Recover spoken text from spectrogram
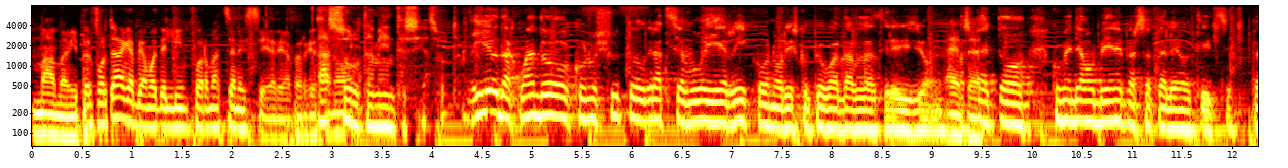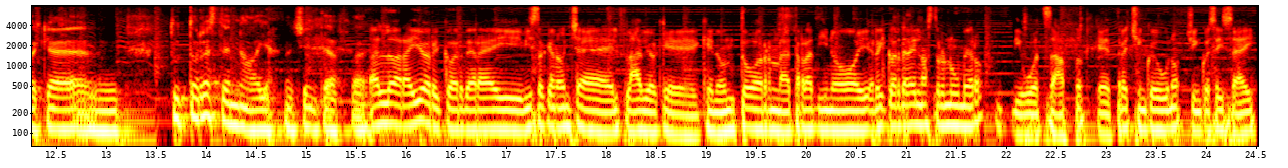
Mamma mia, per fortuna che abbiamo dell'informazione seria. Perché sennò... Assolutamente sì, assolutamente. Io da quando ho conosciuto, grazie a voi Enrico, non riesco più a guardare la televisione. Eh, beh. Aspetto come andiamo bene per sapere le notizie, perché mh, tutto il resto è noia, non c'è niente da fare. Allora io ricorderei, visto che non c'è il Flavio che, che non torna tra di noi, ricorderei il nostro numero di WhatsApp che è 351 566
